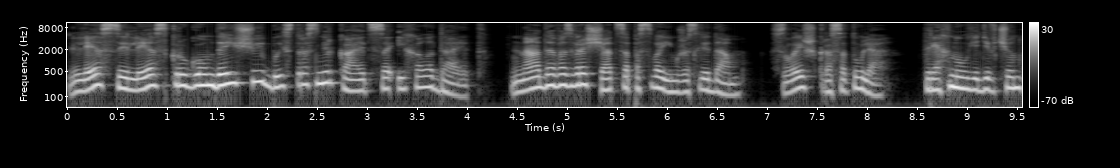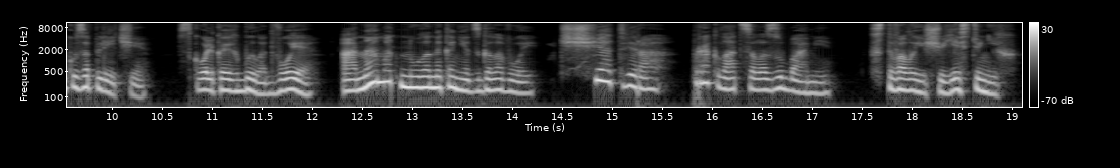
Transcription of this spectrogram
Лес и лес кругом, да еще и быстро смеркается и холодает. Надо возвращаться по своим же следам. «Слышь, красотуля!» Тряхнул я девчонку за плечи. «Сколько их было? Двое?» Она мотнула, наконец, головой. «Четверо!» Проклацала зубами. «Стволы еще есть у них?»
